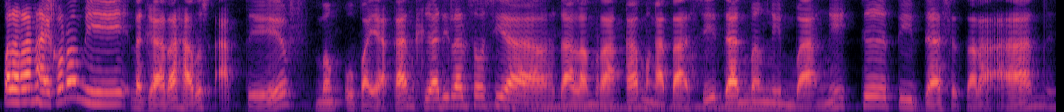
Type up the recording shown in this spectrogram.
Pada ranah ekonomi, negara harus aktif mengupayakan keadilan sosial dalam rangka mengatasi dan mengimbangi ketidaksetaraan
